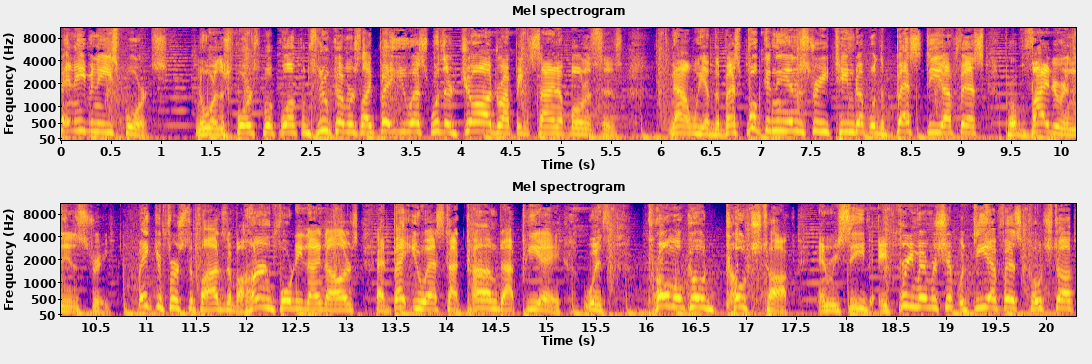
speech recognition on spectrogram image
and even esports. No other sportsbook welcomes newcomers like BetUS with their jaw-dropping sign-up bonuses. Now we have the best book in the industry teamed up with the best DFS provider in the industry. Make your first deposit of $149 at betus.com.pa with promo code Coach Talk and receive a free membership with DFS Coach Talk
